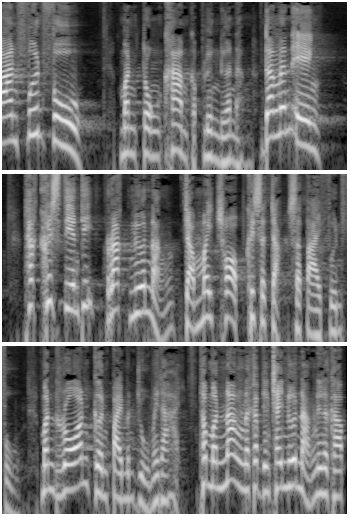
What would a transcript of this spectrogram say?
การฟื้นฟูมันตรงข้ามกับเรื่องเนื้อหนัง ดังนั้นเองถ้าคริสเตียนที่รักเนื้อหนังจะไม่ชอบคริสตจักรสไตล์ฟื้นฟู มันร้อนเกินไปมันอยู่ไม่ได้ ถ้ามันนั่งนะครับยังใช้เนื้อหนังนี่นะครับ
